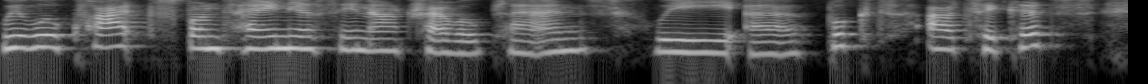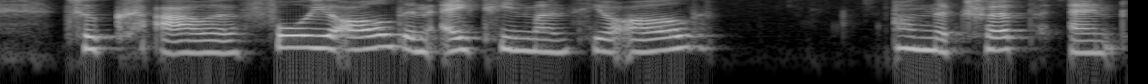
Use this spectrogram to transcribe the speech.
We were quite spontaneous in our travel plans. We uh, booked our tickets, took our four year old and 18 month year old on the trip, and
